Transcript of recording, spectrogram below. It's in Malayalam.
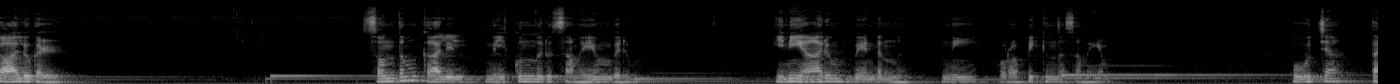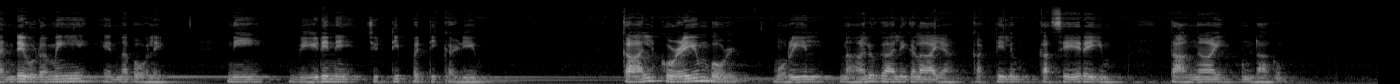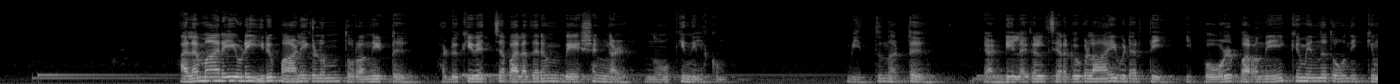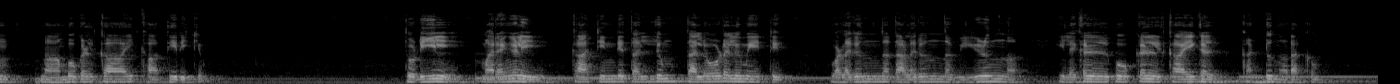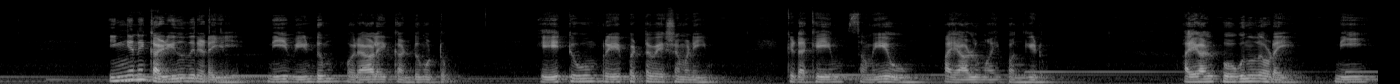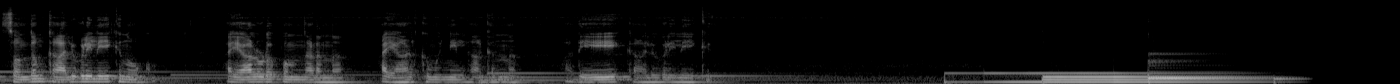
കാലുകൾ. സ്വന്തം കാലിൽ നിൽക്കുന്നൊരു സമയം വരും. ഇനി ആരും വേണ്ടെന്ന് നീ ഉറപ്പിക്കുന്ന സമയം. പൂച്ച തന്റെ ഉടമയെ എന്ന പോലെ നീ വീടിനെ ചുറ്റിപ്പറ്റി കഴിയും. കാൽ കുഴയുമ്പോൾ മുറിയിൽ നാലുകാലികളായ കട്ടിലും കസേരയും താങ്ങായി ഉണ്ടാകും. അലമാരയുടെ ഇരുപാളികളും തുറന്നിട്ട് അടുക്കി വെച്ച പലതരം വേഷങ്ങൾ നോക്കി നിൽക്കും. വിത്ത് നട്ട് രണ്ടിലകൾ ചിറകുകളായി വിടർത്തി ഇപ്പോൾ പറന്നേക്കുമെന്ന് തോന്നിക്കും നാമ്പുകൾക്കായി കാത്തിരിക്കും. തൊടിയിൽ മരങ്ങളിൽ കാറ്റിന്റെ തല്ലും തലോടലുമേറ്റ് വളരുന്ന തളരുന്ന വീഴുന്ന ഇലകൾ പൂക്കൾ കായ്കൾ കണ്ടു നടക്കും. ഇങ്ങനെ കഴിയുന്നതിനിടയിൽ നീ വീണ്ടും ഒരാളെ കണ്ടുമുട്ടും. ഏറ്റവും പ്രിയപ്പെട്ട വേഷമണിയും കിടക്കയും സമയവും അയാളുമായി പങ്കിടും. അയാൾ പോകുന്നതോടെ നീ സ്വന്തം കാലുകളിലേക്ക് നോക്കും. അയാളോടൊപ്പം നടന്ന അയാൾക്ക് മുന്നിൽ അകന്ന അതേ കാലുകളിലേക്ക്.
